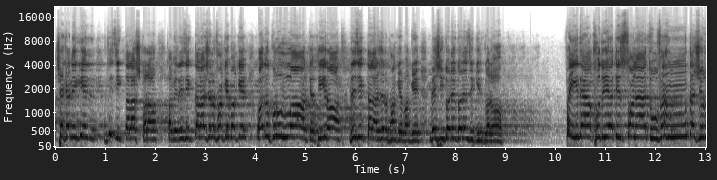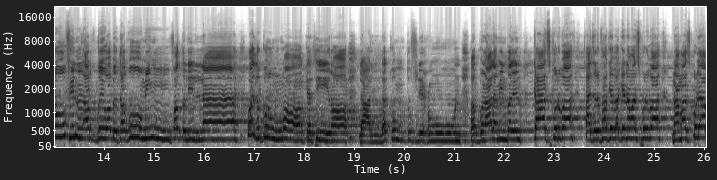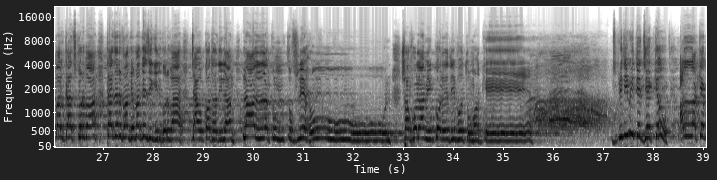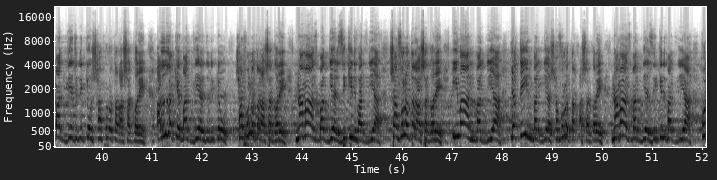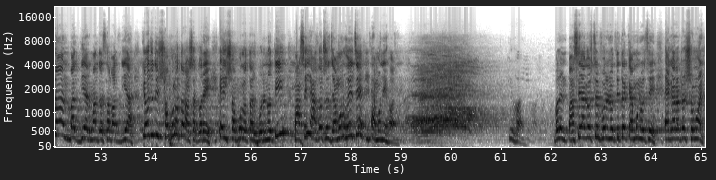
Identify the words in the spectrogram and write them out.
সেখানে গিয়ে রিজিক তালাশ করো। তবে রিজিক তালাশের ফাঁকে ফাঁকে, ওয়াদকুরুল্লাহ কাসীরা, রিজিক তালাশের ফাঁকে ফাঁকে বেশি করে করে জিকির করো। فإذا قضيت الصلاة فانتشروا في الأرض وابتغوا من فضل الله واذكروا الله كثيرا لعلكم تفلحون رب العالمين বলেন কাজ করবা কাজের ফাঁকে ফাঁকে নামাজ পড়বা নামাজ পড়ে আবার কাজ করবা কাজের ফাঁকে ফাঁকে জিকির করবা যাও কথা দিলাম লাল্লাকুম তুফলিহুন সফল আমি করে দিব তোমাকে পৃথিবীতে যে কেউ আল্লাহকে বাদ দিয়ে যদি কেউ সফলতার আশা করে, আল্লাহকে বাদ দিয়ে যদি কেউ সফলতার আশা করে, নামাজ বাদ দিয়া, জিকির বাদ দিয়া সফলতার আশা করে ইমান বাদ দিয়া, ইয়াকিন বাদ দিয়া সফলতার আশা করে, নামাজ বাদ দিয়া, জিকির বাদ দিয়া, কোরআন বাদ দিয়ার মাদ্রাসা বাদ দিয়া কেউ যদি সফলতার আশা করে, এই সফলতার পরিণতি পাশেই আগস্ট যেমন হয়েছে, এমনই হয়। কি হয়? বলেন, পাঁচই আগস্টের পরিণতিটা কেমন হয়েছে? এগারোটার সময়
